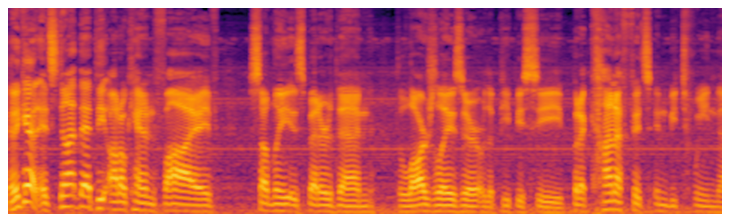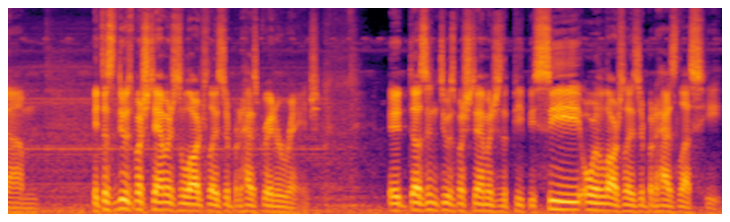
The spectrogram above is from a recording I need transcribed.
And again, it's not that the autocannon 5 suddenly is better than the large laser or the PPC, but it kind of fits in between them. It doesn't do as much damage as the large laser, but it has greater range. It doesn't do as much damage as the PPC or the large laser, but it has less heat.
